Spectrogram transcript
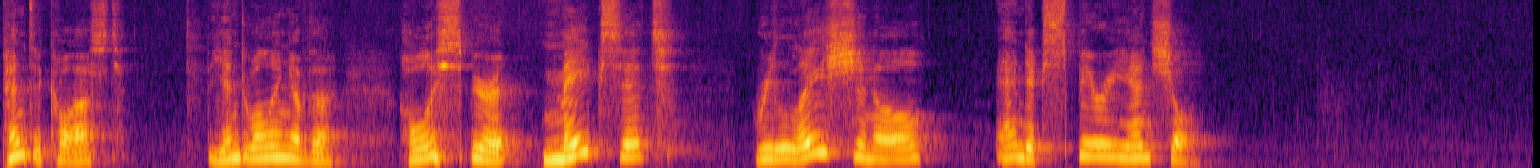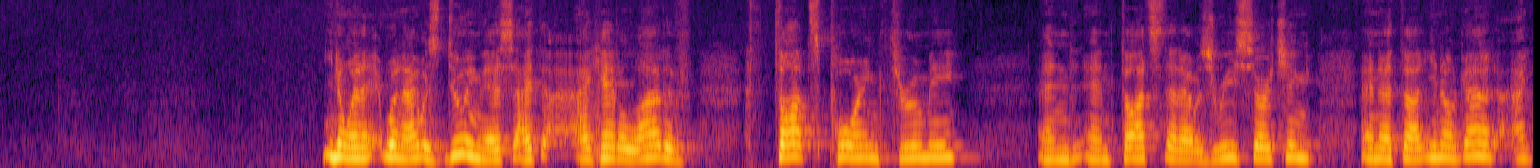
Pentecost, the indwelling of the Holy Spirit, makes it relational and experiential. You know, when I, when I was doing this, I, I had a lot of thoughts pouring through me and, and thoughts that I was researching. And I thought, you know, God, I,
